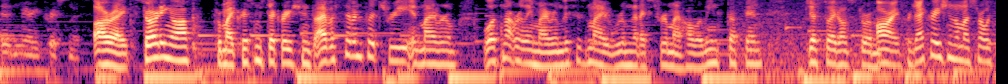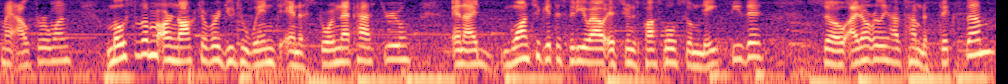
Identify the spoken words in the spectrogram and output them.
says Merry Christmas. Alright, starting off for my Christmas decorations, I have a 7 foot tree in my room. Well, it's not really my room. This is my room that I store my Halloween stuff in. just so I don't store them. All right, for decorations, I'm gonna start with my outdoor ones. Most of them are knocked over due to wind and a storm that passed through. And I want to get this video out as soon as possible so Nate sees it. So I don't really have time to fix them.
